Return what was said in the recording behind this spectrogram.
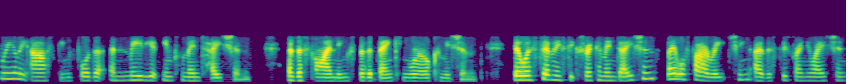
really asking for the immediate implementation of the findings for the Banking Royal Commission. There were 76 recommendations. They were far reaching over superannuation,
